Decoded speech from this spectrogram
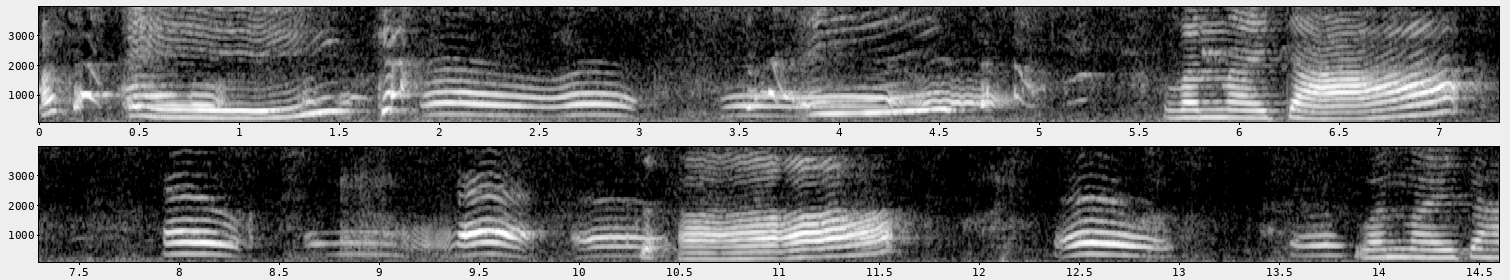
อาจารย์เอ๋จ้ะจ้ะเอ๋จ้วันไหนจ๋าจ๋าวันไหนจ๋า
